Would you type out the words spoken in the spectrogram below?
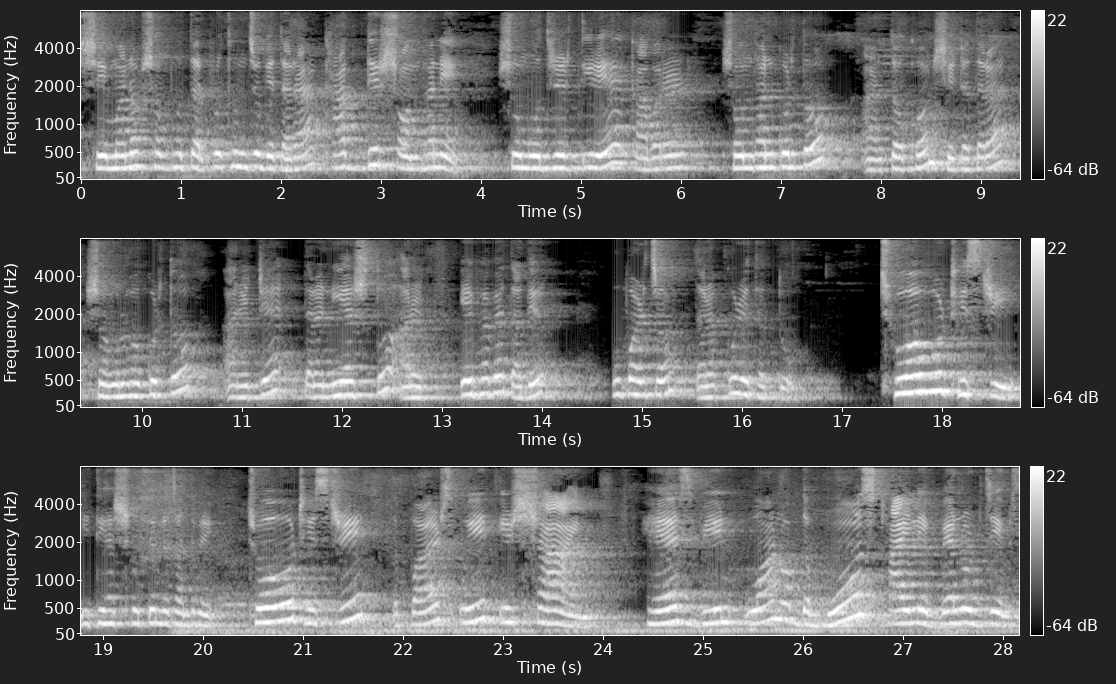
সে মানব সভ্যতার প্রথম যুগে তারা খাদ্যের সন্ধানে সমুদ্রের তীরে খাবারের সন্ধান করত, আর তখন সেটা তারা সংগ্রহ করত, আর এটা তারা নিয়ে আসতো, আর এভাবে তাদের উপার্জন তারা করে থাকতো। থ্রু আউট হিস্ট্রি ইতিহাস সত্যি আমরা জানতে পারি। Throughout history the pearls with it shine has been one of the most highly valued gems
